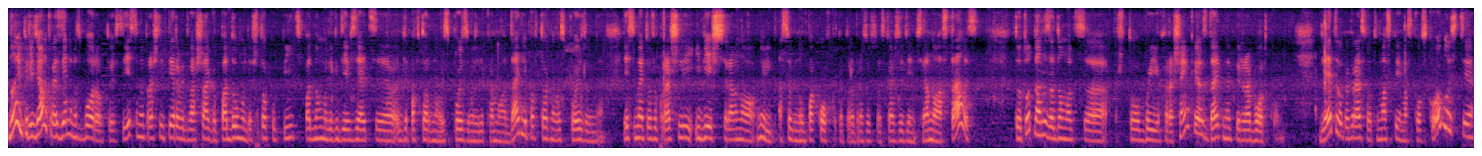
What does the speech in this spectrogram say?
Ну и перейдем к раздельному сбору. То есть, если мы прошли первые два шага, подумали, что купить, подумали, где взять э, для повторного использования или кому отдать для повторного использования. Если мы это уже прошли, и вещь все равно, ну, особенно упаковка, которая образуется у вас каждый день, все равно осталась, то тут надо задуматься, чтобы ее хорошенько сдать на переработку. Для этого как раз вот в Москве и Московской области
